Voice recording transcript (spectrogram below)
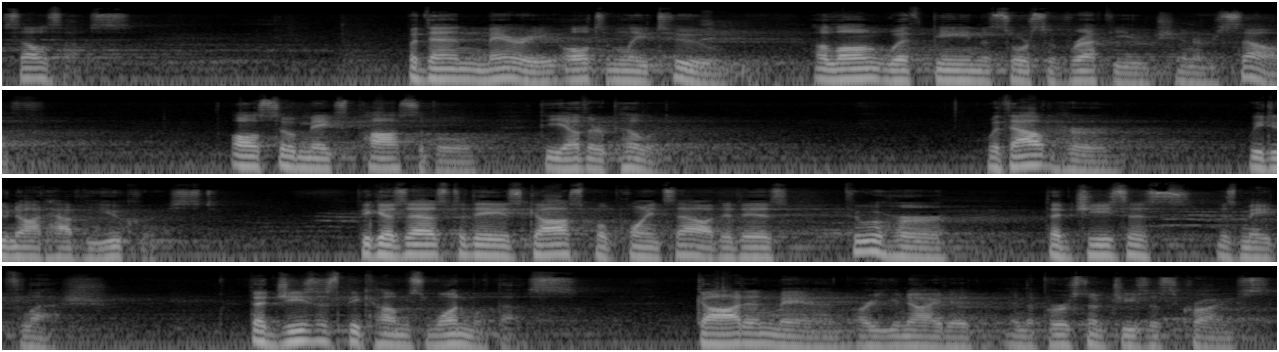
sells us. But then Mary, ultimately, too, along with being a source of refuge in herself, also makes possible the other pillar. Without her, we do not have the Eucharist. Because as today's gospel points out, it is through her that Jesus is made flesh, that Jesus becomes one with us. God and man are united in the person of Jesus Christ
